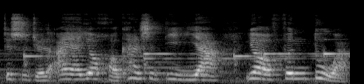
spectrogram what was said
就是觉得哎呀要好看是第一呀，要风度啊，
